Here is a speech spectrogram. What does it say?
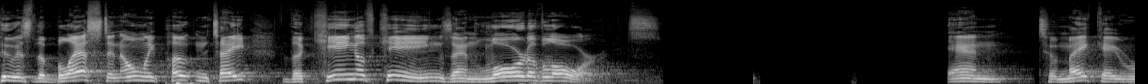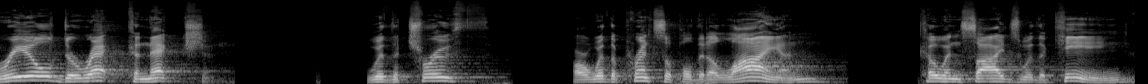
who is the blessed and only potentate, the King of kings and Lord of lords. And to make a real direct connection with the truth or with the principle that a lion coincides with a king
